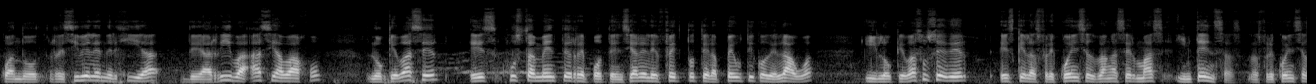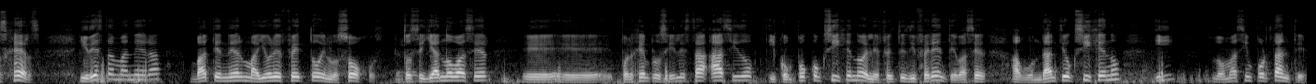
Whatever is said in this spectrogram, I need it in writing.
cuando recibe la energía de arriba hacia abajo, lo que va a hacer es justamente repotenciar el efecto terapéutico del agua y lo que va a suceder es que las frecuencias van a ser más intensas, las frecuencias Hertz, y de esta manera va a tener mayor efecto en los ojos. Entonces ya no va a ser, eh, eh, por ejemplo, si él está ácido y con poco oxígeno, el efecto es diferente, va a ser abundante oxígeno y lo más importante,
